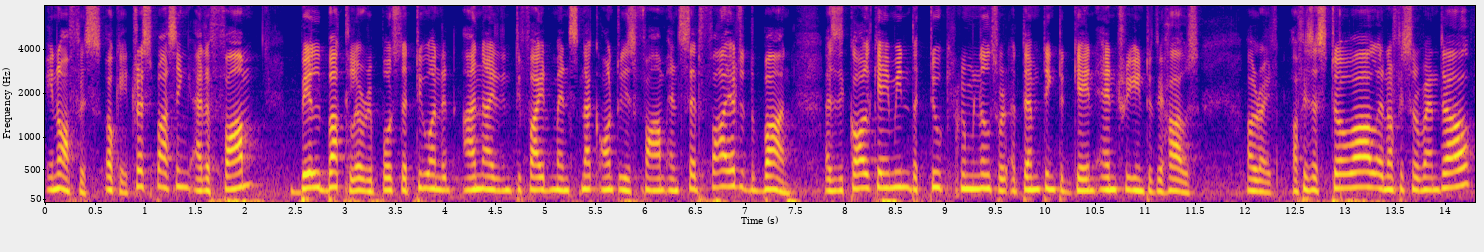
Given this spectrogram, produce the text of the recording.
in office. Okay, trespassing at a farm. Bill Buckler reports that 200 unidentified men snuck onto his farm and set fire to the barn. As the call came in, the two criminals were attempting to gain entry into the house. Alright, Officer Stovall and Officer Vandal.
